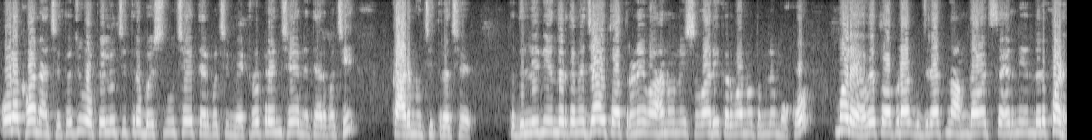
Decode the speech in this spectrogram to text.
ઓળખવાના છે. તો જુઓ, પેલું ચિત્ર બસનું છે, ત્યાર પછી મેટ્રો ટ્રેન છે અને ત્યાર પછી કારનું ચિત્ર છે. તો દિલ્હીની અંદર તમે જાઓ, તો આ ત્રણેય વાહનોની સવારી કરવાનો તમને મોકો મળે. હવે તો આપણા ગુજરાતના અમદાવાદ શહેરની અંદર પણ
